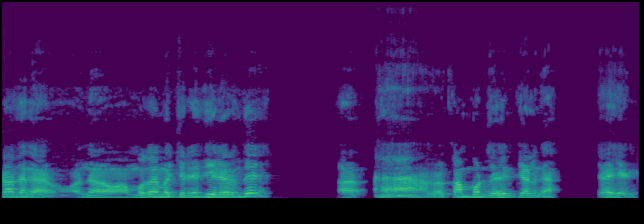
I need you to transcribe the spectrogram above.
விடாதுங்க. அந்த முதலமைச்சர் நிதியிலேருந்து காம்பவுண்ட் கேளுங்க. ஜெய்ஹிந்த்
